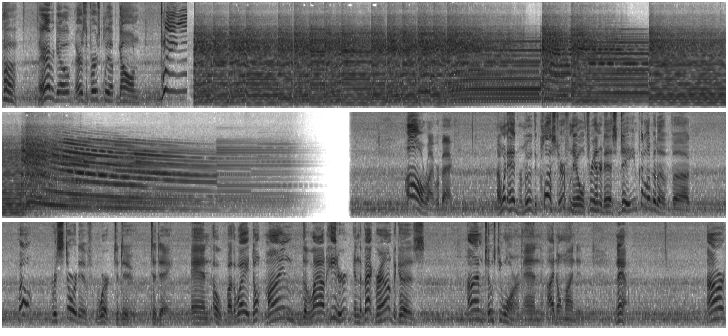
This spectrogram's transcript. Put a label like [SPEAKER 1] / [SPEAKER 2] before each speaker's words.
[SPEAKER 1] Huh. There we go. There's the first clip gone. Bling! All right, we're back. I went ahead and removed the cluster from the old 300SD. We've got a little bit of, uh, restorative work to do today. And, oh, by the way, don't mind the loud heater in the background because I'm toasty warm and I don't mind it. Now, our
